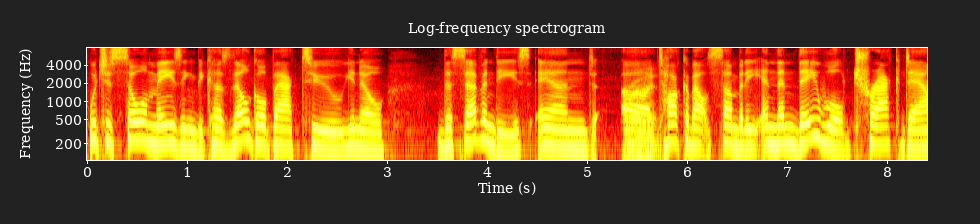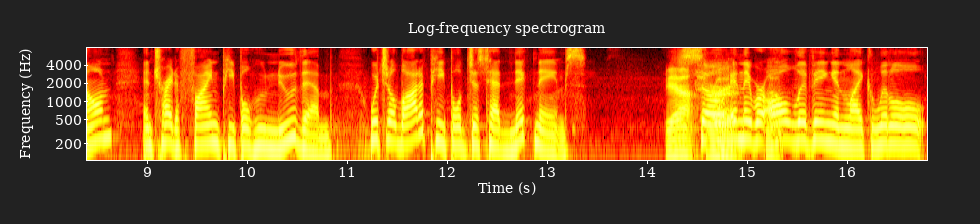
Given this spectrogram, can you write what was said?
which is so amazing because they'll go back to you know the 70s and uh, Right. talk about somebody and then they will track down and try to find people who knew them which a lot of people just had nicknames Yeah. so right. and they were all living in like little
